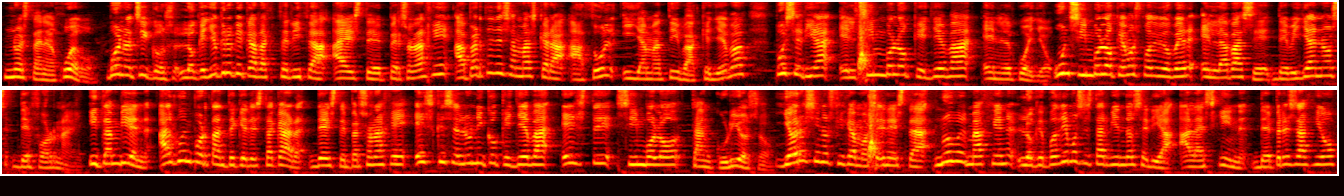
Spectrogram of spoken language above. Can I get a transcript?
no está en el juego. Bueno chicos, lo que yo creo que caracteriza a este personaje, aparte de esa máscara azul y llamativa que lleva, pues sería el símbolo que lleva en el cuello. Un símbolo que hemos podido ver en la base de villanos de Fortnite. Y también, algo importante que destacar de este personaje es que es el único que lleva este símbolo tan curioso. Y ahora si nos fijamos en esta nueva imagen, lo que podríamos estar viendo sería a la skin de presagio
